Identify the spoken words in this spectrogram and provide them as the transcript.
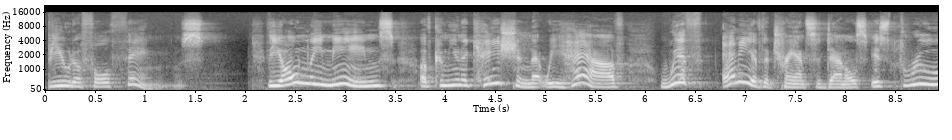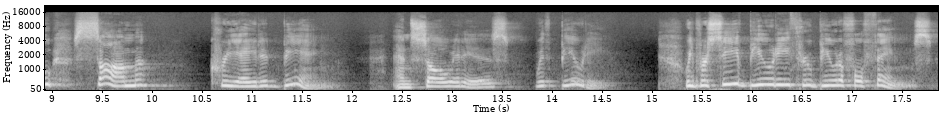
beautiful things. The only means of communication that we have with any of the transcendentals is through some created being. And so it is with beauty. We perceive beauty through beautiful things.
